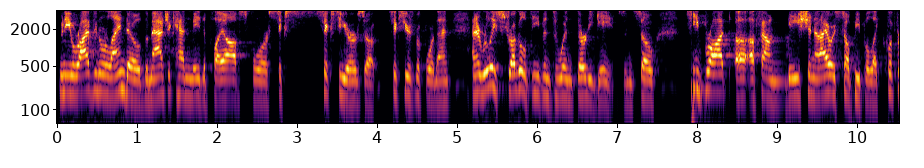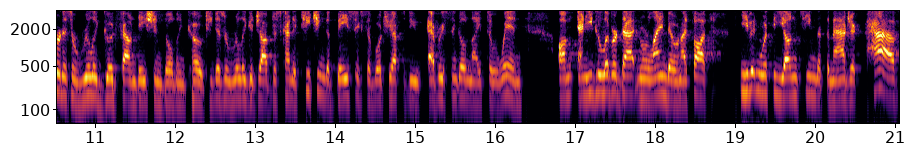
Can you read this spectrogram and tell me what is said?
when he arrived in Orlando, the Magic hadn't made the playoffs for six six years, uh, six years before then, and it really struggled even to win 30 games. And so he brought a, a, foundation. And I always tell people like Clifford is a really good foundation building coach. He does a really good job just kind of teaching the basics of what you have to do every single night to win. Um, and he delivered that in Orlando. And I thought even with the young team that the Magic have,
